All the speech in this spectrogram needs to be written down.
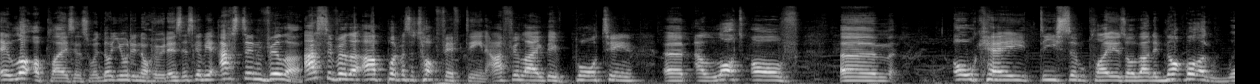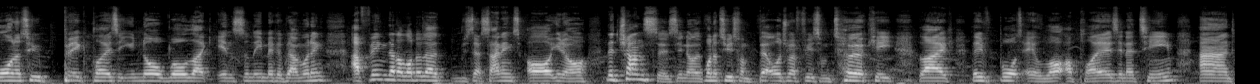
a lot of players in this window. You already know who it is. It's going to be Aston Villa. Aston Villa, I've put them as a top 15. I feel like they've bought in um, a lot of um, okay, decent players all around. They've not bought like one or two big players that you know will like instantly make a ground running. I think that a lot of their signings are, you know, the chances, you know, one or two is from Belgium, a is from Turkey. Like, they've bought a lot of players in a team and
